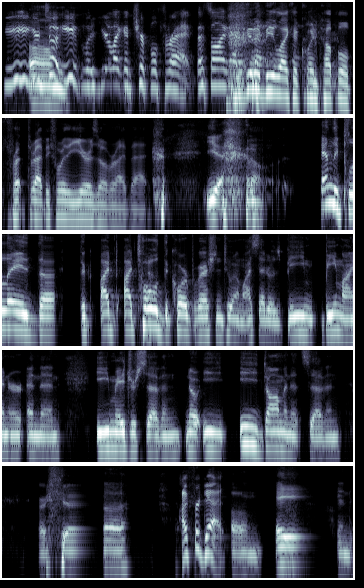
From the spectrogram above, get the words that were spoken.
You, you're, Um, you, you're like a triple threat. That's all I got It's gonna be like a quintuple fr- threat before the year is over. I bet. yeah. So Kenley played the the I I told the chord progression to him. I said it was B B minor and then E major seven. No, E E dominant seven. Or yeah, uh I forget. um A and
